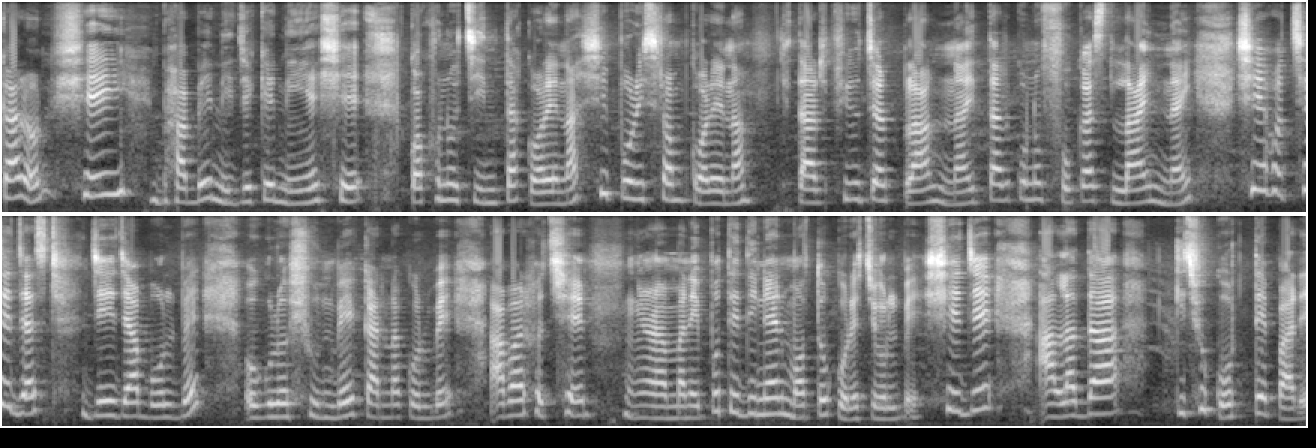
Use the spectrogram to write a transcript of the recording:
কারণ সেইভাবে নিজেকে নিয়ে সে কখনো চিন্তা করে না, সে পরিশ্রম করে না। তার ফিউচার প্ল্যান নাই, তার কোনো ফোকাস লাইন নাই। সে হচ্ছে জাস্ট যে যা বলবে, ওগুলো শুনবে, কান্না করবে। আবার হচ্ছে মানে প্রতিদিনের মতো করে চলবে। সে যে আলাদা কিছু করতে পারে,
